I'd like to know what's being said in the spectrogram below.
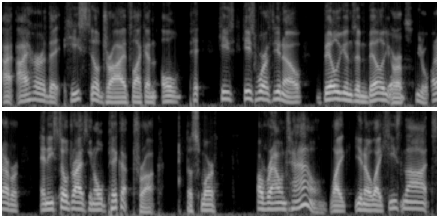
I, I heard that he still drives like an old he's he's worth you know billions and billions or you know whatever, and he still drives an old pickup truck. That's smart. Around town, like you know, like he's not,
